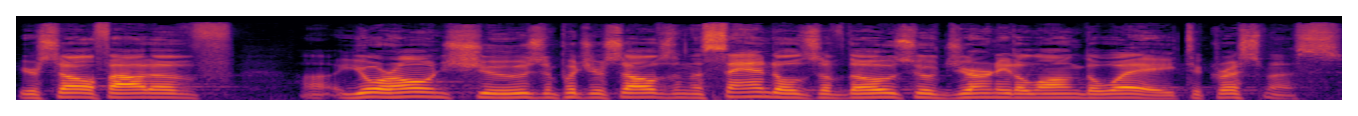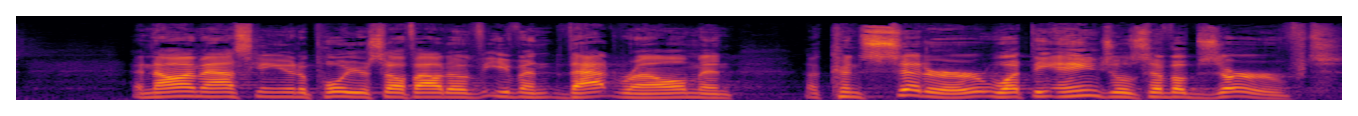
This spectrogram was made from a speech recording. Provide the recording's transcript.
yourself out of uh, your own shoes and put yourselves in the sandals of those who have journeyed along the way to Christmas. And now I'm asking you to pull yourself out of even that realm and uh, consider what the angels have observed.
